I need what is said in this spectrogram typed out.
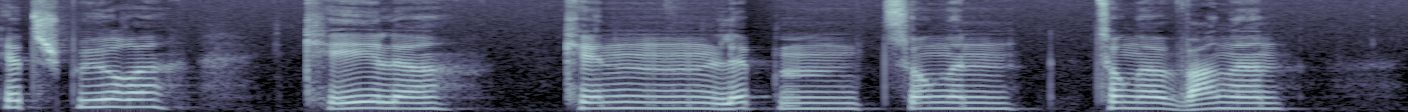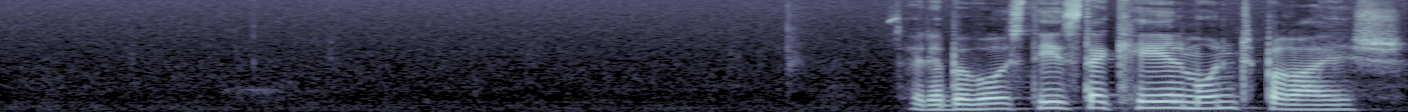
Jetzt spüre Kehle, Kinn, Lippen, Zungen, Zunge, Wangen. Sei dir bewusst, dies ist der Kehl-Mund-Bereich.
